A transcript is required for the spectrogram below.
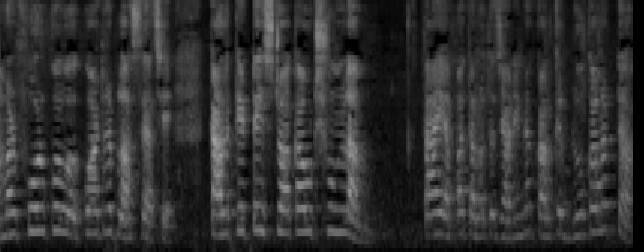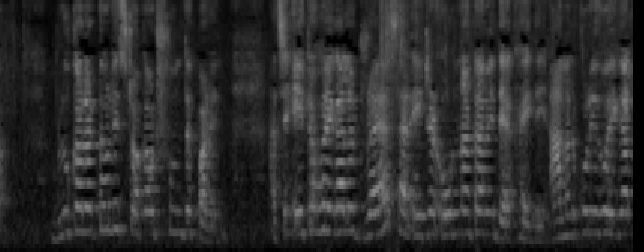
আমার ফোর কোয়ার্টার প্লাসে আছে। কালকেরটা স্টক আউট শুনলাম। তাই আপা, তাহলে তো জানি না, কালকের ব্লু কালারটা ব্লু কালারটা হলে স্টক আউট শুনতে পারেন। আচ্ছা এটা হয়ে গেল ড্রেস আর এটার ওড়নাটা আমি দেখাই দিই। আনারকলি হয়ে গেল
